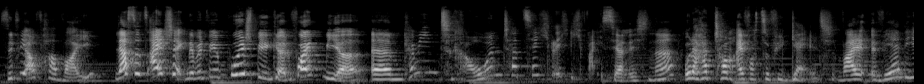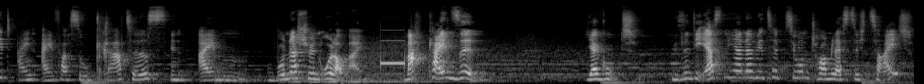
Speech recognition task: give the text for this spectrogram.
Sind wir auf Hawaii? Lasst uns einchecken, damit wir im Pool spielen können. Folgt mir. Ähm, können wir ihm trauen tatsächlich? Ich weiß ja nicht, ne? Oder hat Tom einfach zu viel Geld? Weil wer lädt einen einfach so gratis in einem wunderschönen Urlaub ein? Macht keinen Sinn. Ja gut. Wir sind die Ersten hier an der Rezeption. Tom lässt sich Zeit.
